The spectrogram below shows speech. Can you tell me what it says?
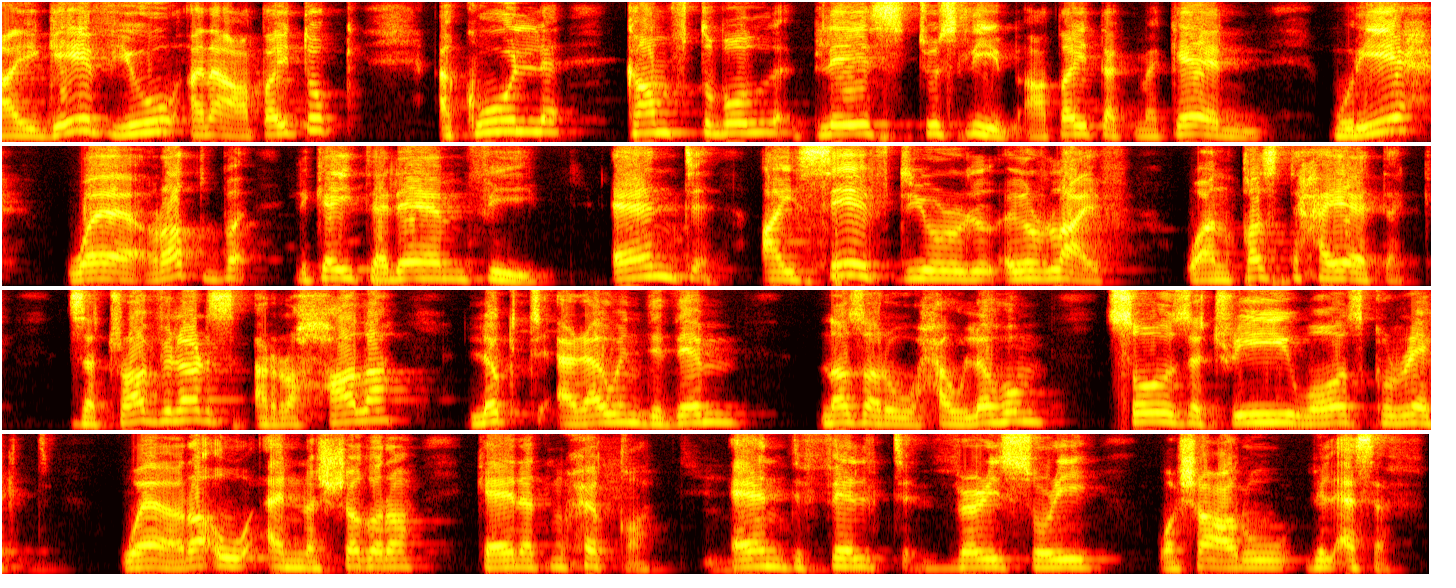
I gave you أنا أعطيتك a cool comfortable place to sleep أعطيتك مكان مريح ورطب لكي تنام فيه and I saved your, your life وأنقذت حياتك the travelers الرحالة looked around them نظروا حولهم so the tree was correct ورأوا أن الشجرة كانت محقة and felt very sorry وشعروا بالأسف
